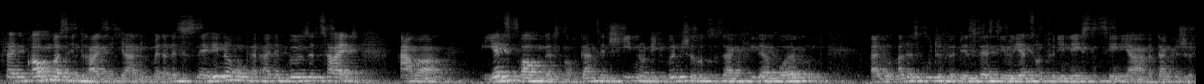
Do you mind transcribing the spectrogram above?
vielleicht brauchen wir es in 30 Jahren nicht mehr, dann ist es eine Erinnerung an eine böse Zeit. Aber jetzt brauchen wir es noch ganz entschieden und ich wünsche sozusagen viel Erfolg und also alles Gute für dieses Festival jetzt und für die nächsten zehn Jahre. Dankeschön.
